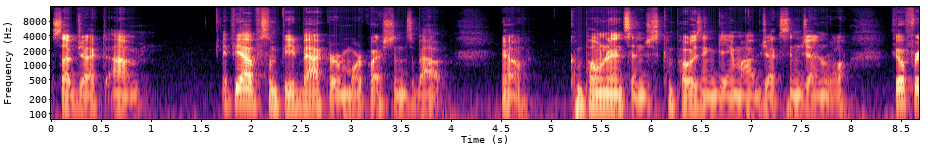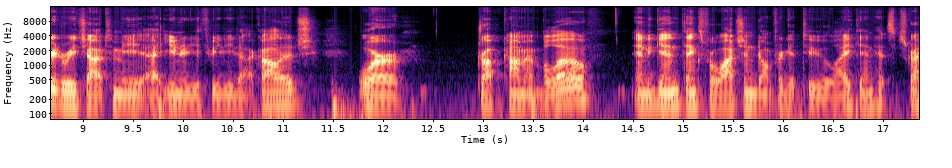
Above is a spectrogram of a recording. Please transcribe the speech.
subject. Um, if you have some feedback or more questions about, you know, components and just composing game objects in general, feel free to reach out to me at unity3d.college or drop a comment below. And again, thanks for watching. Don't forget to like and hit subscribe.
